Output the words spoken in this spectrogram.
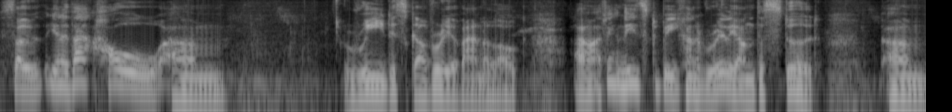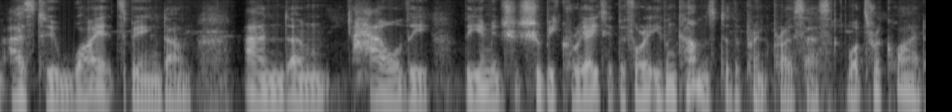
So, you know, that whole um, rediscovery of analog, uh, I think needs to be kind of really understood um, as to why it's being done and um, how the the image should be created before it even comes to the print process, what's required.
